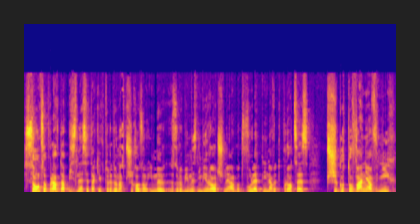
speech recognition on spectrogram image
Są co prawda biznesy takie, które do nas przychodzą i my zrobimy z nimi roczny albo dwuletni nawet proces przygotowania w nich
